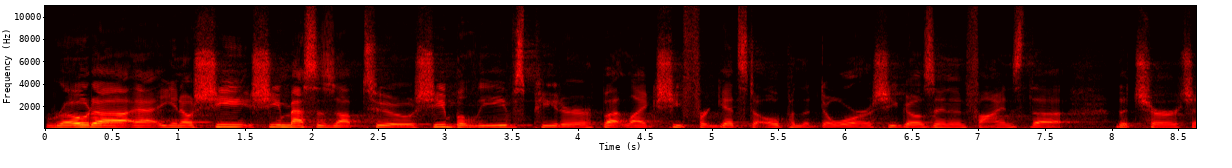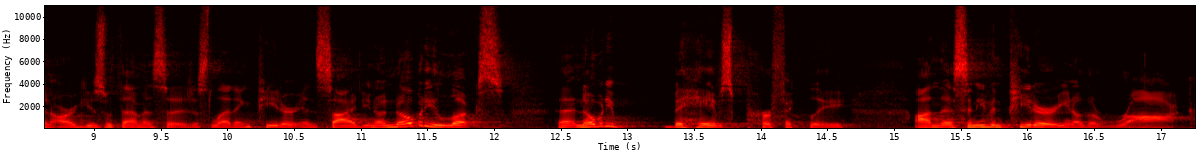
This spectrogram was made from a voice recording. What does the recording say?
Rhoda, uh, you know, she, she messes up too. She believes Peter, but like she forgets to open the door. She goes in and finds the, the church and argues with them instead of just letting Peter inside. You know, nobody looks, uh, nobody behaves perfectly on this. And even Peter, you know, the rock.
